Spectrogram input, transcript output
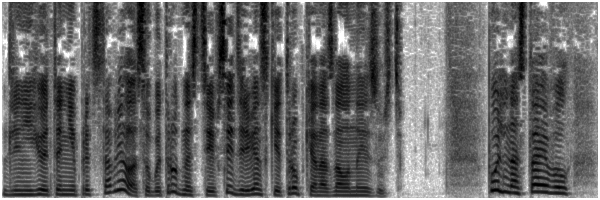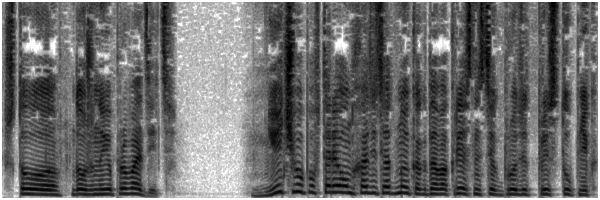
Для нее это не представляло особой трудности, все деревенские тропки она знала наизусть. Поль настаивал, что должен ее проводить. Нечего, повторял он, ходить одной, когда в окрестностях бродит преступник,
